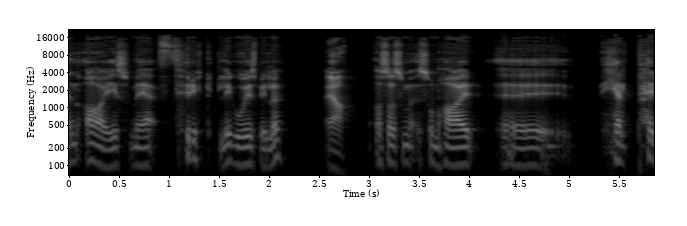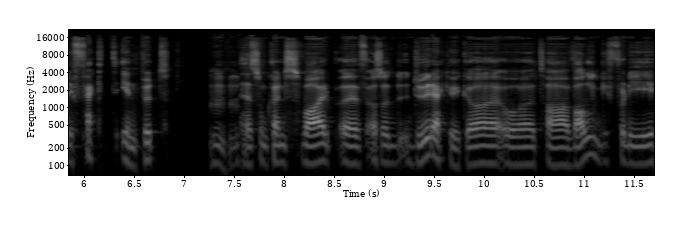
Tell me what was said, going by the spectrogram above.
en AI som er fryktelig god i spillet. Ja. Altså som, som har eh, helt perfekt input. Mhm. -hmm. som kan svare eh, Altså, du rekker jo ikke å, å ta valg fordi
